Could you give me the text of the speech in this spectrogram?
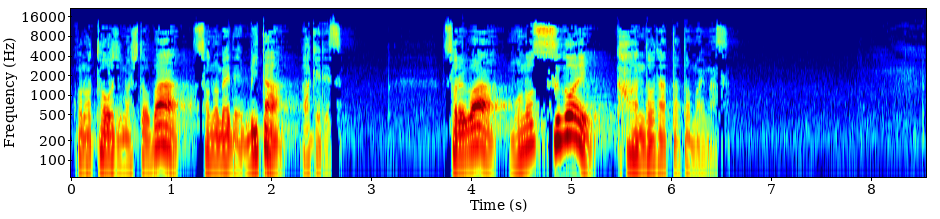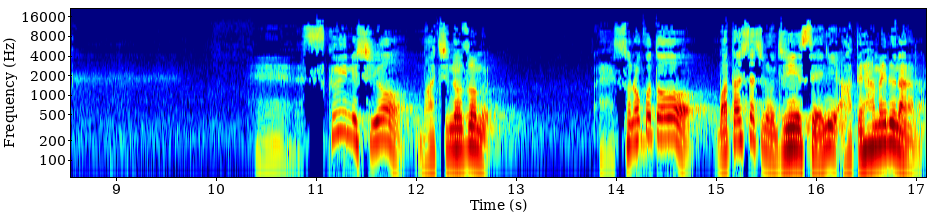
この当時の人はその目で見たわけです。それはものすごい感動だったと思います。えー、救い主を待ち望む。そのことを私たちの人生に当てはめるならば、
